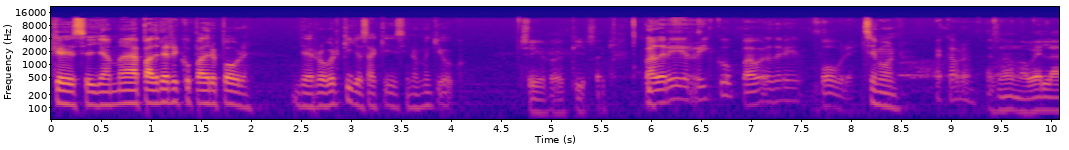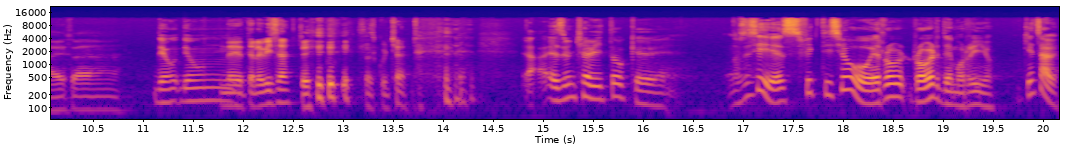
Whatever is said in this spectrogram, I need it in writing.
Que se llama Padre Rico, Padre Pobre. De Robert Kiyosaki, si no me equivoco. Sí, Robert Kiyosaki. Padre rico, padre pobre. Simón. Ah, cabrón. Es una novela esa. De, un- de un. De Televisa. Sí. Se escucha. Ah, Es de un chavito que. No sé si es ficticio o es Ro- Robert de Morrillo. ¿Quién sabe?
